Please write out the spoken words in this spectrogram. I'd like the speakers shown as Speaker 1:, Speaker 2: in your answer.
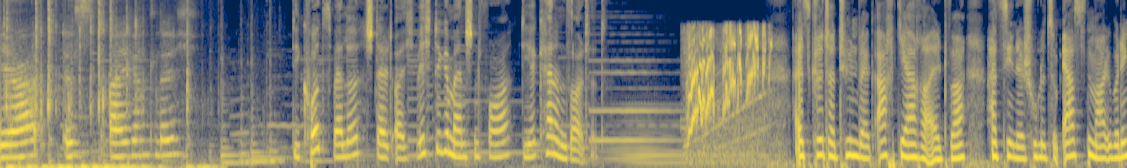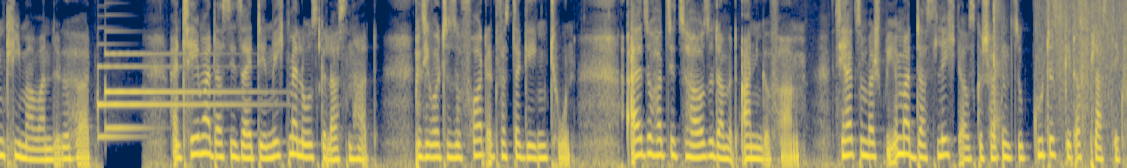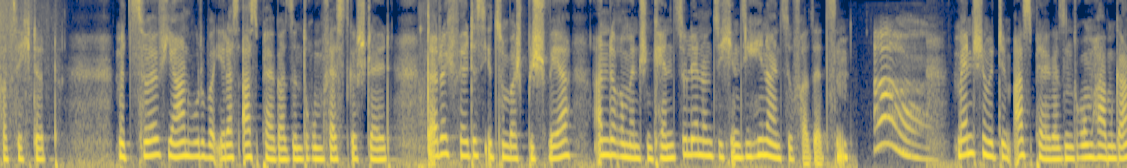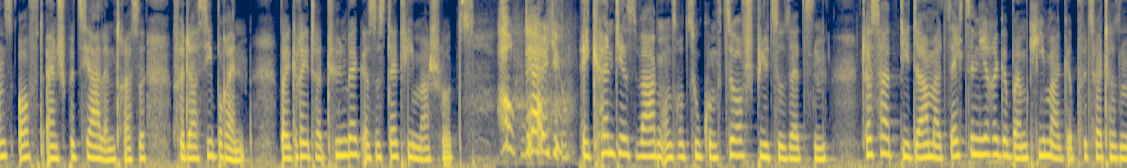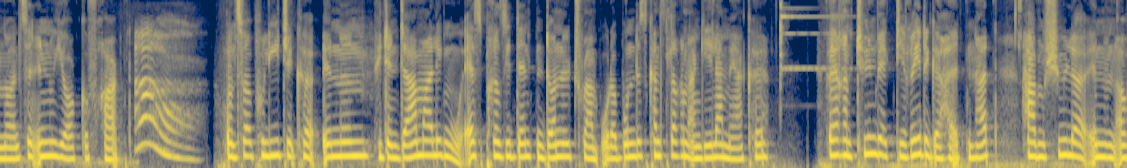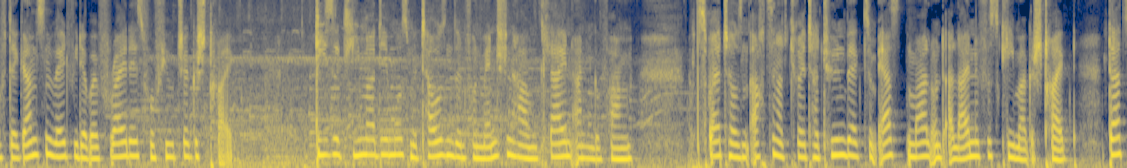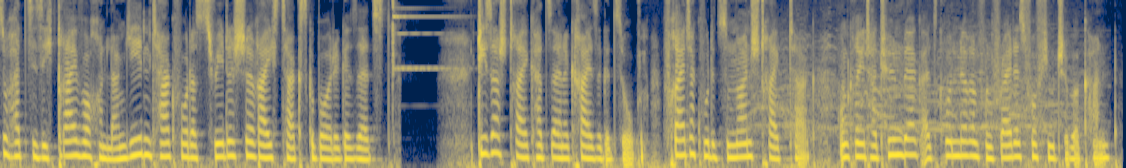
Speaker 1: Wer ist eigentlich?
Speaker 2: Die Kurzwelle stellt euch wichtige Menschen vor, die ihr kennen solltet.
Speaker 3: Als Greta Thunberg acht Jahre alt war, hat sie in der Schule zum ersten Mal über den Klimawandel gehört. Ein Thema, das sie seitdem nicht mehr losgelassen hat. Sie wollte sofort etwas dagegen tun. Also hat sie zu Hause damit angefangen. Sie hat zum Beispiel immer das Licht ausgeschaltet und so gut es geht auf Plastik verzichtet. Mit zwölf Jahren wurde bei ihr das Asperger-Syndrom festgestellt. Dadurch fällt es ihr zum Beispiel schwer, andere Menschen kennenzulernen und sich in sie hineinzuversetzen. Ah. Menschen mit dem Asperger-Syndrom haben ganz oft ein Spezialinteresse, für das sie brennen. Bei Greta Thunberg ist es der Klimaschutz.
Speaker 4: How dare you?
Speaker 3: Wie könnt ihr es wagen, unsere Zukunft so aufs Spiel zu setzen? Das hat die damals 16-Jährige beim Klimagipfel 2019 in New York gefragt. Ah. Und zwar PolitikerInnen wie den damaligen US-Präsidenten Donald Trump oder Bundeskanzlerin Angela Merkel. Während Thünberg die Rede gehalten hat, haben SchülerInnen auf der ganzen Welt wieder bei Fridays for Future gestreikt. Diese Klimademos mit Tausenden von Menschen haben klein angefangen. 2018 hat Greta Thunberg zum ersten Mal und alleine fürs Klima gestreikt. Dazu hat sie sich drei Wochen lang jeden Tag vor das schwedische Reichstagsgebäude gesetzt. Dieser Streik hat seine Kreise gezogen. Freitag wurde zum neuen Streiktag und Greta Thunberg als Gründerin von Fridays for Future bekannt.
